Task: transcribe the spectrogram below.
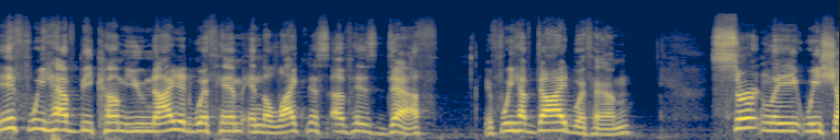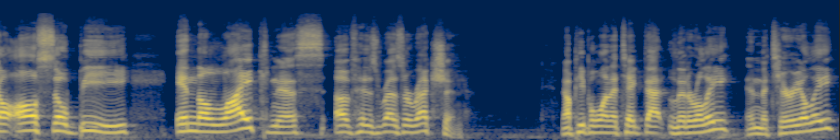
if we have become united with him in the likeness of his death, if we have died with him, certainly we shall also be in the likeness of his resurrection. Now, people want to take that literally and materially.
